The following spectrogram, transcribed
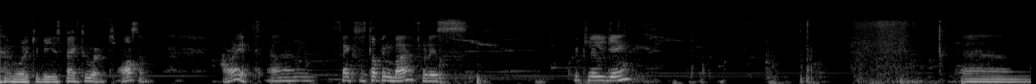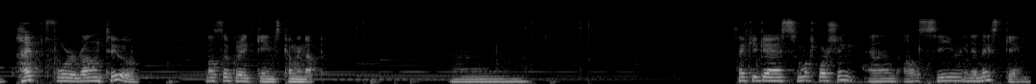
Worky Bee is back to work. Awesome. Alright, um, thanks for stopping by for this quick little game. And hyped for round two. Lots of great games coming up. Um, thank you guys so much for watching, and I'll see you in the next game.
